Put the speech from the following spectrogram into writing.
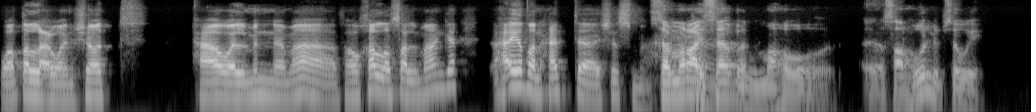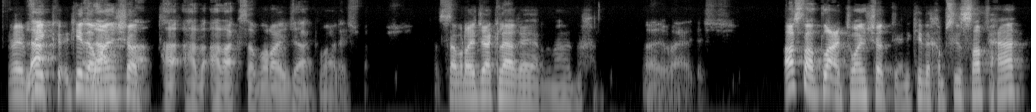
وأطلع one shot حاول منه ما فهو خلص المانجا. أيضا حتى شو اسمه؟ ساموراي آه. 7 ما هو صار هو اللي مسويه. في لا، ك- كذا وان شوت هذاك ساموراي جاك معليش. ساموراي جاك لا غير ما دخل. أي معليش. أصلا طلعت one shot يعني كذا 50 صفحة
